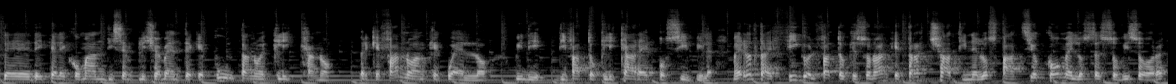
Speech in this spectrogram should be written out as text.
dei, dei telecomandi semplicemente che puntano e cliccano, perché fanno anche quello, quindi di fatto cliccare è possibile, ma in realtà è figo il fatto che sono anche tracciati nello spazio come lo stesso visore,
